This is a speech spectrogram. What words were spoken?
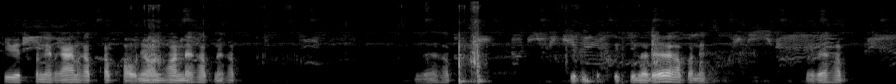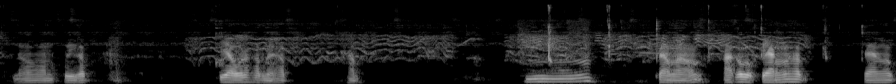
ชีวิตคนเฮ็ดงานครับกับเขาเหนียวฮ้อนๆเด้อครับนี่ครับเด้อครับกินกินแล้วเด้อครับวันนี้นี่เด้อครับ น้องมันคุยครับเที่ยวนะครับเนี่ยครับ ครับอืมกลับมาครับหากระบอกแกงนะครับแกงครับ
